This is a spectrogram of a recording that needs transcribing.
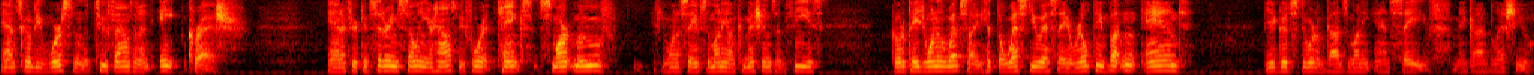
and it's going to be worse than the 2008 crash. And if you're considering selling your house before it tanks, smart move. If you want to save some money on commissions and fees, go to page one of the website, hit the West USA Realty button, and be a good steward of God's money and save. May God bless you.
